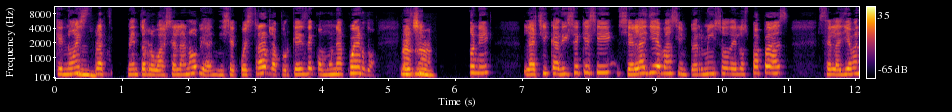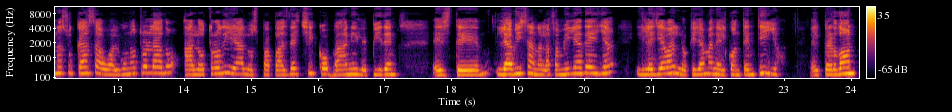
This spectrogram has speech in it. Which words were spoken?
que no es mm. prácticamente robarse a la novia, ni secuestrarla, porque es de común acuerdo. El chico pone, la chica dice que sí, se la lleva sin permiso de los papás, se la llevan a su casa o a algún otro lado, al otro día los papás del chico van y le piden, este, le avisan a la familia de ella y le llevan lo que llaman el contentillo, el perdón.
